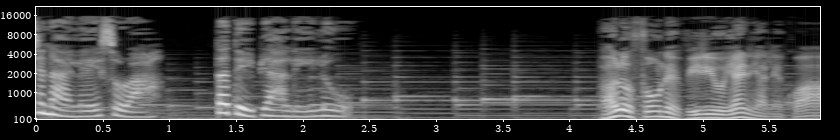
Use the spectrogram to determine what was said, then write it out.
ချစ်နိုင်လဲဆိုတာတက်တည်ပြလေလို့ဘာလို့ဖုန်းနဲ့ဗီဒီယိုရိုက်နေရလဲကွာ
